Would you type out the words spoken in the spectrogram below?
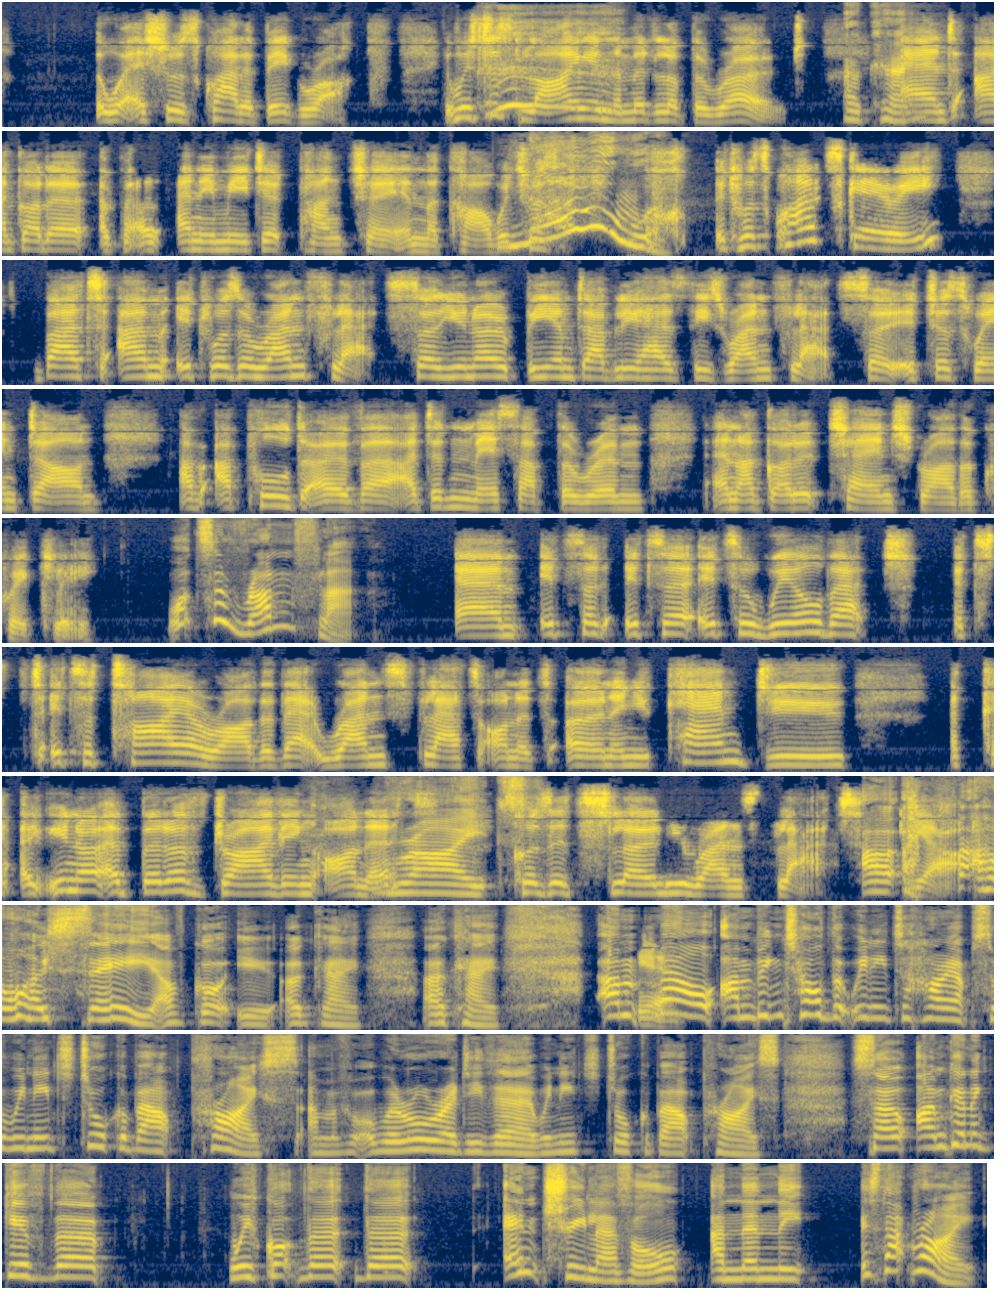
it was quite a big rock. It was just lying in the middle of the road. Okay. And I got a, a an immediate puncture in the car, which no! was it was quite scary. But um, it was a run flat. So, you know, BMW has these run flats. So it just went down. I, I pulled over. I didn't mess up the rim and I got it changed rather quickly. What's a run flat? Um, it's a, it's a, it's a wheel that it's, it's a tire rather that runs flat on its own and you can do a, you know, a bit of driving on it. Right. Because it slowly runs flat. Uh, yeah. Oh, I see. I've got you. Okay. Okay. Um, yeah. Mel, I'm being told that we need to hurry up. So we need to talk about price. Um, we're already there. We need to talk about price. So I'm going to give the, we've got the, the entry level and then the, is that right?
